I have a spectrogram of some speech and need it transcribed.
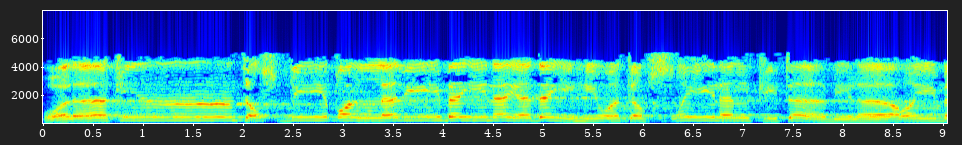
ولكن تصديق الذي بين يديه وتفصيل الكتاب لا ريب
